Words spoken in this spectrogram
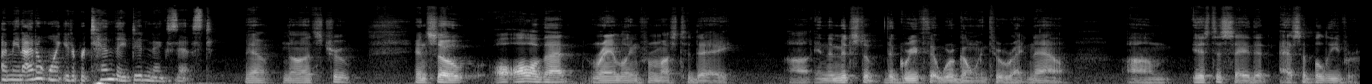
I mean, I don't want you to pretend they didn't exist. Yeah, no, that's true. And so, all, all of that rambling from us today uh, in the midst of the grief that we're going through right now, um, is to say that as a believer,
